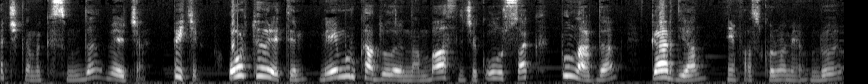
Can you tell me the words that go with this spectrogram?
açıklama kısmında vereceğim. Peki, orta öğretim memur kadrolarından bahsedecek olursak bunlar da gardiyan, infaz koruma memuru,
